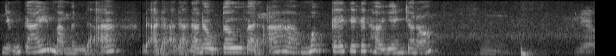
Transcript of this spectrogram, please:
những cái mà mình đã đã đã đã, đã đầu tư và đã à, mất cái cái cái thời gian cho nó. Hmm. Yeah.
